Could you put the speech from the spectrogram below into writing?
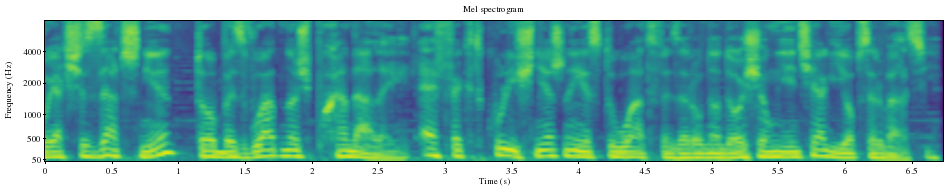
bo jak się zacznie, to bezwładność pcha dalej. Efekt kuli śnieżnej jest tu łatwy, zarówno do osiągnięcia, jak i obserwacji.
